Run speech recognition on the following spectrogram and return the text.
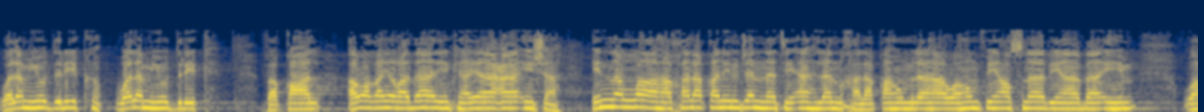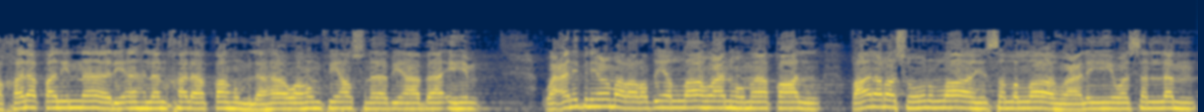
ولم يدرك ولم يدرك. فقال أو غير ذلك يا عائشة إن الله خلق للجنة أهلا خلقهم لها وهم في أصلاب آبائهم وخلق للنار أهلا خلقهم لها وهم في أصلاب آبائهم. وعن ابن عمر رضي الله عنهما قال قال رسول الله صلى الله عليه وسلم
